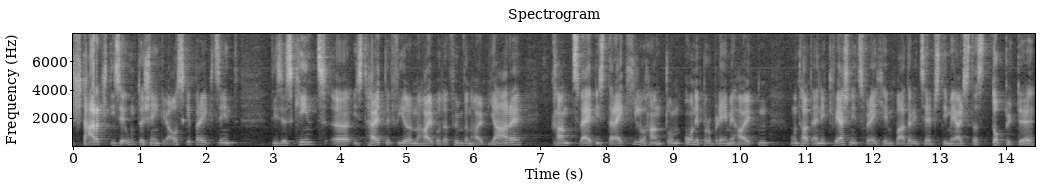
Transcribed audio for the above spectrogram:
stark diese Unterschenkel ausgeprägt sind. Dieses Kind äh, ist heute viereinhalb oder fünfeinhalb Jahre, kann zwei bis drei Kilo handeln, ohne Probleme halten und hat eine Querschnittsfläche im Quadrizeps, die mehr als das Doppelte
